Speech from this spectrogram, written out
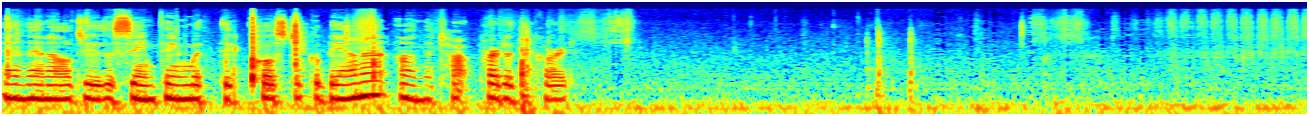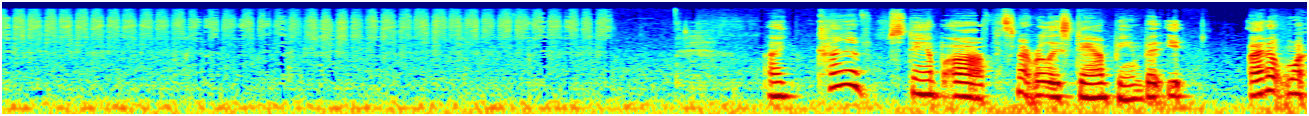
And then I'll do the same thing with the Coastal Cabana on the top part of the card. I kind of stamp off, it's not really stamping, but it, I don't want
